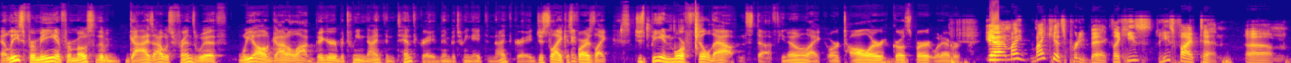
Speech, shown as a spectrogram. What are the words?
at least for me and for most of the guys I was friends with, we all got a lot bigger between ninth and tenth grade than between eighth and ninth grade. Just like as far as like just being more filled out and stuff, you know, like or taller, growth spurt, whatever. Yeah, my my kid's pretty big. Like he's he's five ten. Um,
